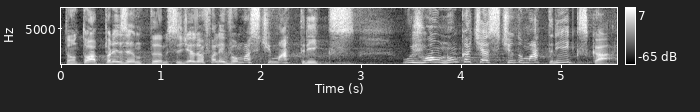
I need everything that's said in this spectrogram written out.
Então estou apresentando. Esses dias eu falei, vamos assistir Matrix. O João nunca tinha assistido Matrix, cara.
